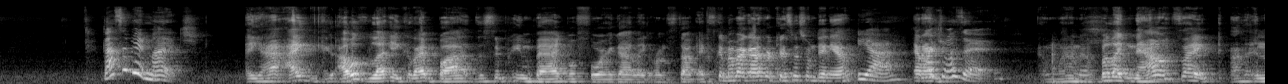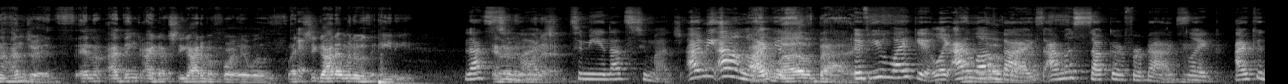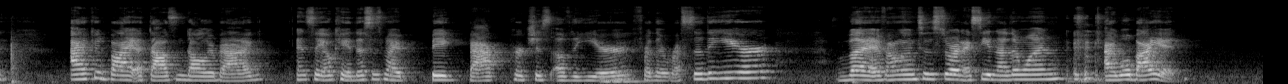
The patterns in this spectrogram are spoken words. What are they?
that's a bit much. Yeah, I I was lucky because I bought the Supreme bag before it got like on stock. Because remember I got it for Christmas from Danielle. Yeah. And How I- much was it? I don't know, but like now it's like uh, in the hundreds, and I think I got she got it before it was like she got it when it was eighty. That's And too then it went much. To me, that's too much. I mean, I don't know. I, I love bags. if you like it, like I, I love, love bags. bags. I'm a sucker for bags. Mhm. Like I could, I could buy a thousand dollar bag and say, okay, this is my big bag purchase of the year Mhm. for the rest of the year. But if I'm going to the store and I see another one, I will buy it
